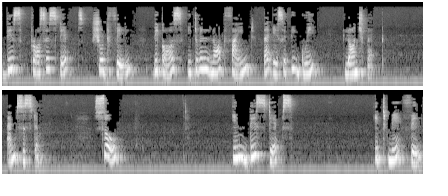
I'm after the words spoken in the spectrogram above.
this process steps should fail because it will not find the SAP GUI launchpad and system. So in these steps it may fail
